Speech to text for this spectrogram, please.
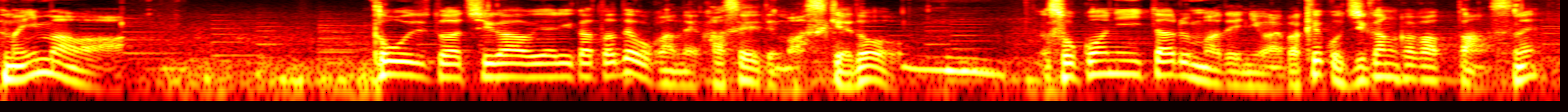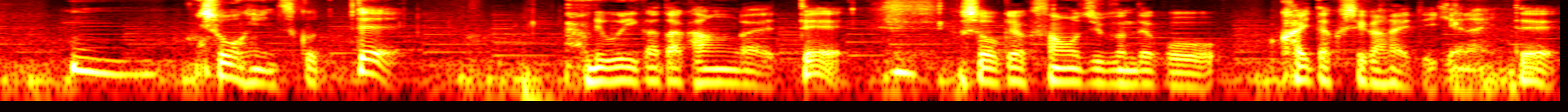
まあ、今は当時とは違うやり方でお金稼いでますけどうん。そこに至るまでにはやっぱ結構時間かかったんですね。うん。商品作ってで売り方考えてそしてお客さんを自分でこう開拓していかないといけないんで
